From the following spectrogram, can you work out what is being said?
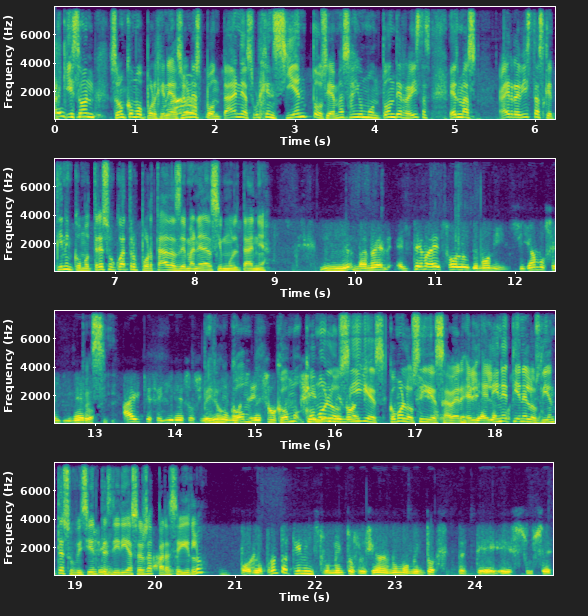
aquí son, son como por generación espontánea, surgen cientos y además hay un montón de revistas. Es más, hay revistas que tienen como tres o cuatro portadas de manera simultánea. Manuel, el tema es follow the money, sigamos el dinero. Pues Hay que seguir eso. Si Pero ¿cómo, ¿cómo, lo sigues? ¿Cómo lo sigues? A ver, ¿el, INE tiene los dientes suficientes, dirías, César, para seguirlo? Por lo pronto tiene instrumentos, lo hicieron en un momento de, eh, sus eh,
